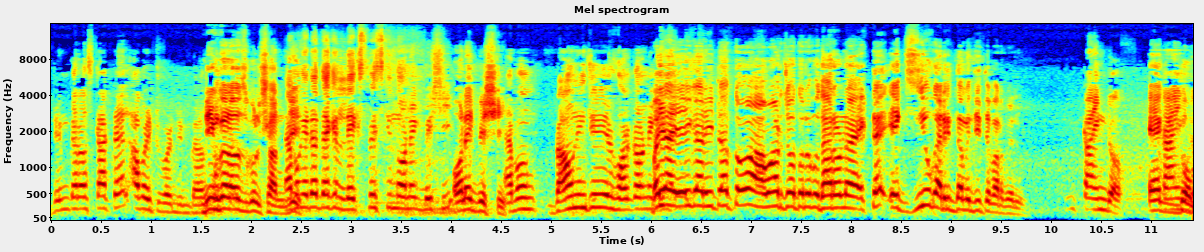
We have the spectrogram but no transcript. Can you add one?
Dream car house Kakrail আবার একটু পরে dream car dream car house Gulshan. এবং এটা দেখেন লেগ স্পেস কিন্তু অনেক বেশি। অনেক বেশি। এবং ব্রাউন ইন্টেরিয়র হওয়ার কারণে ভাইয়া এই গাড়িটা তো আমার যতটুকু ধারণা একটা এক্সিও গাড়ির দামে দিতে পারবেন। কাইন্ড অফ একদম।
